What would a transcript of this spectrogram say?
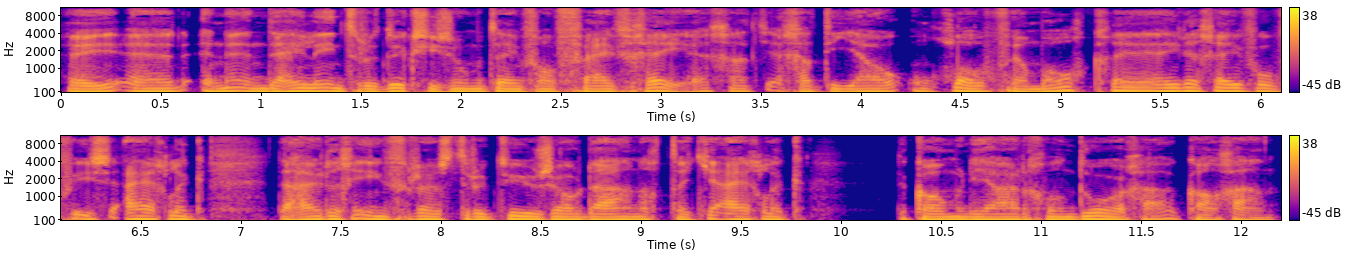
Hey, eh, en, en de hele introductie zo meteen van 5G, hè, gaat, gaat die jou ongelooflijk veel mogelijkheden geven? Of is eigenlijk de huidige infrastructuur zodanig dat je eigenlijk de komende jaren gewoon door kan gaan?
